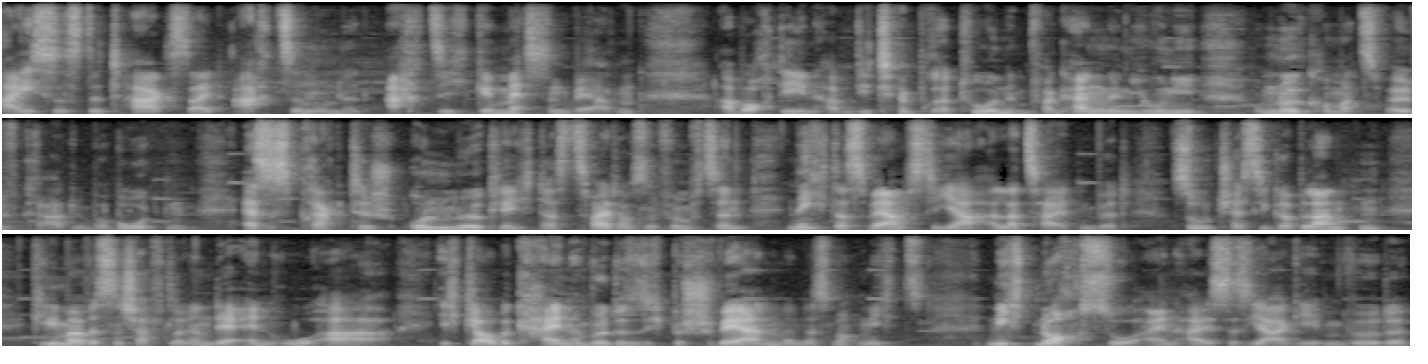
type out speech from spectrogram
heißeste Tag seit 1880 gemessen werden. Aber auch den haben die Temperaturen Temperaturen im vergangenen Juni um 0,12 Grad überboten. Es ist praktisch unmöglich, dass 2015 nicht das wärmste Jahr aller Zeiten wird, so Jessica Blanton, Klimawissenschaftlerin der NOAA. Ich glaube, keiner würde sich beschweren, wenn es noch nicht, nicht noch so ein heißes Jahr geben würde.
